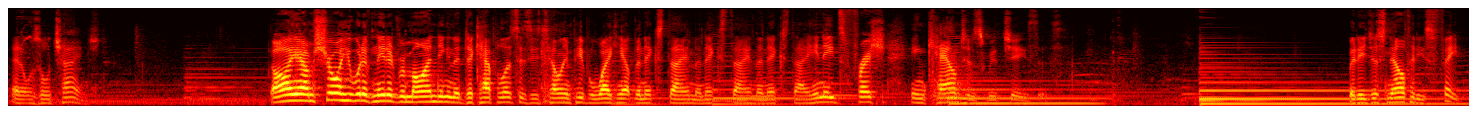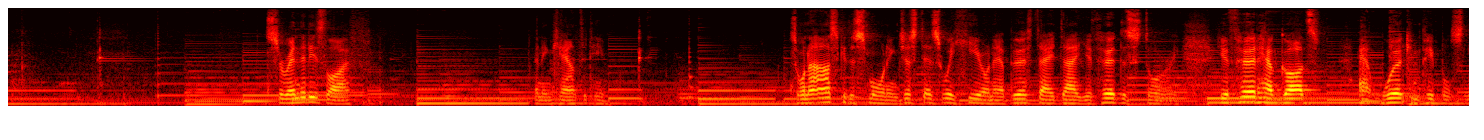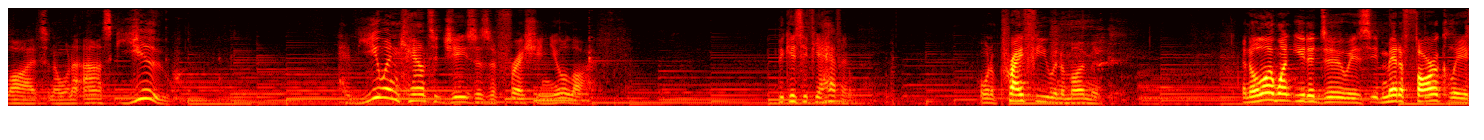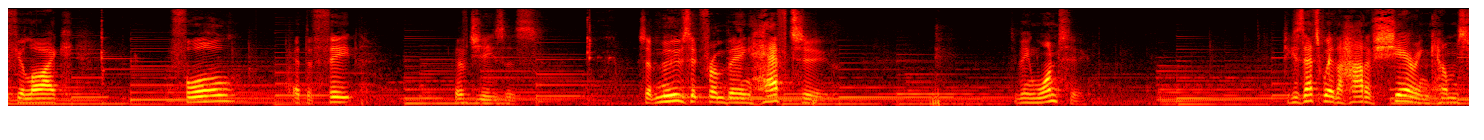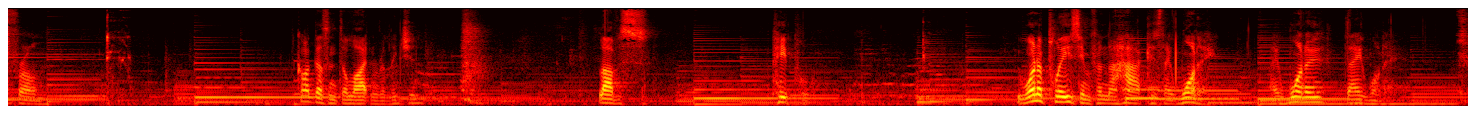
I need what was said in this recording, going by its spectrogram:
and it was all changed. Oh, yeah, I'm sure he would have needed reminding in the Decapolis as he's telling people waking up the next day and the next day and the next day. He needs fresh encounters with Jesus. But he just knelt at his feet, surrendered his life, and encountered him. So I want to ask you this morning, just as we're here on our birthday day, you've heard the story. You've heard how God's at work in people's lives. And I want to ask you have you encountered Jesus afresh in your life? Because if you haven't, I want to pray for you in a moment. And all I want you to do is, metaphorically, if you like, fall at the feet of Jesus. So it moves it from being have to being want to. Because that's where the heart of sharing comes from. God doesn't delight in religion, loves people who want to please Him from the heart because they want to. They want to, they want to.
